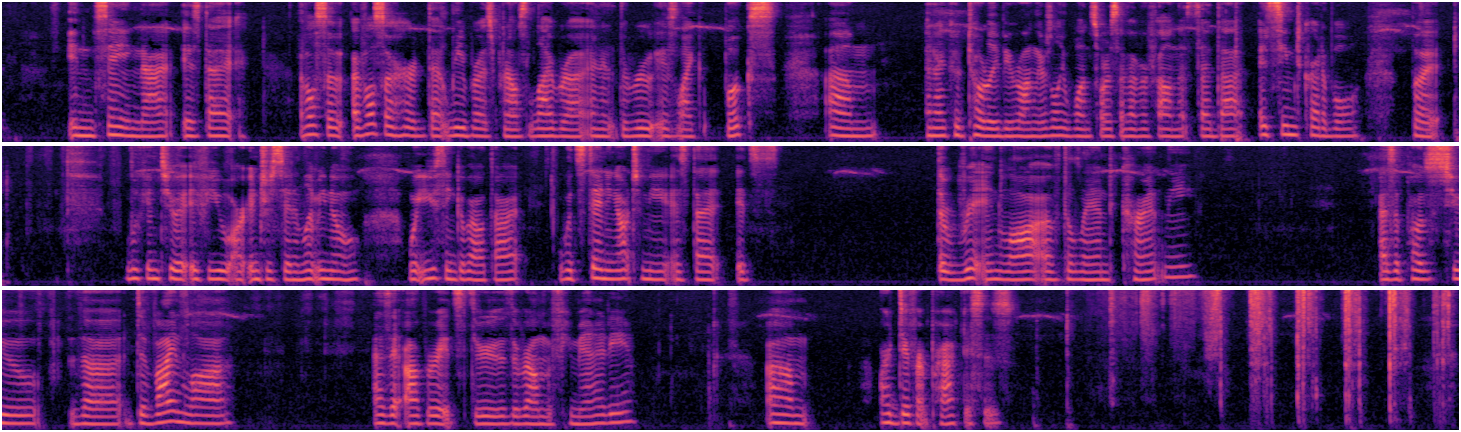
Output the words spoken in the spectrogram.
in saying that is that I've also I've also heard that Libra is pronounced Libra and the root is like books. Um, and I could totally be wrong. There's only one source I've ever found that said that. It seemed credible, but look into it if you are interested and let me know what you think about that. What's standing out to me is that it's the written law of the land currently as opposed to the divine law as it operates through the realm of humanity um, are different practices.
